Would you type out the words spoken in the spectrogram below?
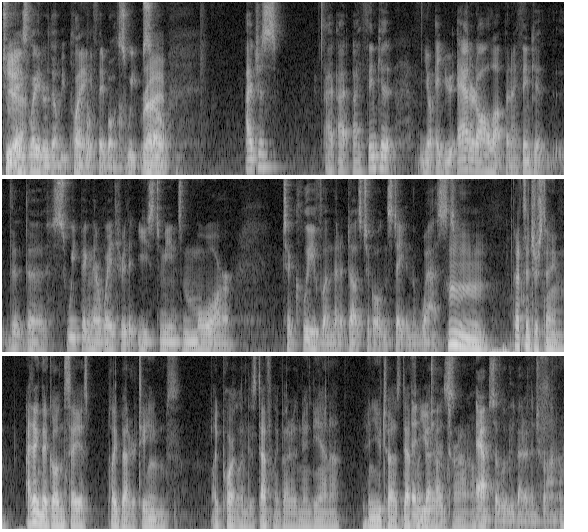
two Yeah. days later they'll be playing if they both sweep. So Right. I just, I, I, I think it, you know, you add it all up, and I think it, the, the sweeping their way through the East means more to Cleveland than it does to Golden State in the West. Hmm. That's interesting. I think that Golden State has played better teams. Like Portland is definitely better than Indiana, and Utah is definitely better than Toronto. Absolutely better than Toronto.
